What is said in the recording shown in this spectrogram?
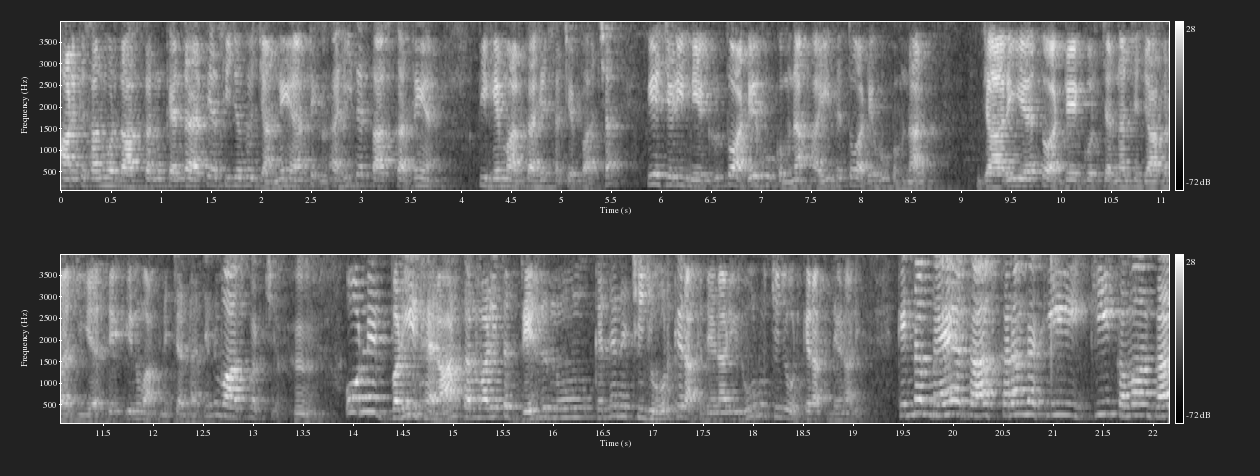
ਆਣ ਕੇ ਸਾਨੂੰ ਅਰਦਾਸ ਕਰਨ ਨੂੰ ਕਹਿੰਦਾ ਹੈ ਤੇ ਅਸੀਂ ਜਦੋਂ ਜਾਂਦੇ ਆ ਤੇ ਅਸੀਂ ਤਾਂ ਅਰਦਾਸ ਕਰਦੇ ਆ ਵੀ ਇਹ ਮਾਲਕਾ ਹੈ ਸੱਚੇ ਪਾਤਸ਼ਾਹ ਇਹ ਜਿਹੜੀ ਨੇਕਰੂ ਤੁਹਾਡੇ ਹੁਕਮ ਨਾਲ ਆਈ ਤੇ ਤੁਹਾਡੇ ਹੁਕਮ ਨਾਲ ਜਾਰੀ ਹੈ ਤੁਹਾਡੇ ਗੁਰਚਰਨਾਂ 'ਚ ਜਾਪ ਰਾਜੀ ਹੈ ਤੇ ਇਹਨੂੰ ਆਪਣੇ ਚਰਨਾਂ 'ਚ ਨਿਵਾਸ ਬਖਸ਼ਿਓ ਹੂੰ। ਉਹਨੇ ਬੜੀ ਹੈਰਾਨ ਕਰਨ ਵਾਲੀ ਤੇ ਦਿਲ ਨੂੰ ਕਹਿੰਦੇ ਨੇ ਝੰਜੋੜ ਕੇ ਰੱਖ ਦੇਣ ਵਾਲੀ ਰੂਹ ਨੂੰ ਝੰਜੋੜ ਕੇ ਰੱਖ ਦੇਣ ਵਾਲੀ। ਕਹਿੰਦਾ ਮੈਂ ਅਰਦਾਸ ਕਰਾਂਗਾ ਕੀ ਕੀ ਕਵਾਂਗਾ?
